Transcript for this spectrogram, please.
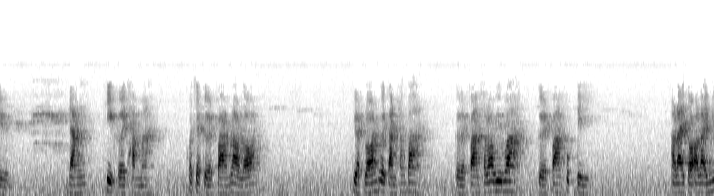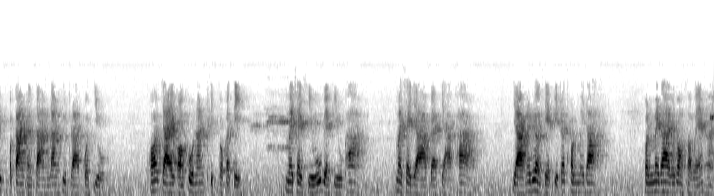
ดื่มดัง ที่เคยทำมา ก็จะเกิดความเล่าร้อนเดือดร้อนด้วยกันทั้งบ้าน เกิดความทะเลาะวิวาทเกิดความทุบตี อะไรต่ออะไรมิตรประการต่างๆ ดังที่ปรากฏอยู่ เพราะใจของผู้นั้นผิดปกติ ไม่ใช่หิวแบบหิวข้าวไม่ใช่อยากแบบอยากข้าวอยากในเรื่องเสพติดและทนไม่ได้ ทนไม่ได้ก็ต้องแสวงหา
